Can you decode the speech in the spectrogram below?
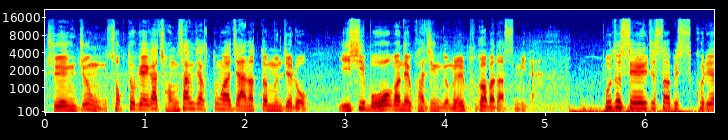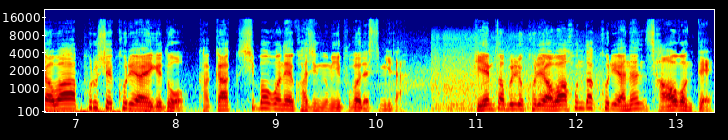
주행 중 속도계가 정상 작동하지 않았던 문제로 25억 원의 과징금을 부과받았습니다. 포드 세일즈 서비스 코리아와 포르쉐 코리아에게도 각각 10억 원의 과징금이 부과됐습니다. BMW 코리아와 혼다 코리아는 4억 원대,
